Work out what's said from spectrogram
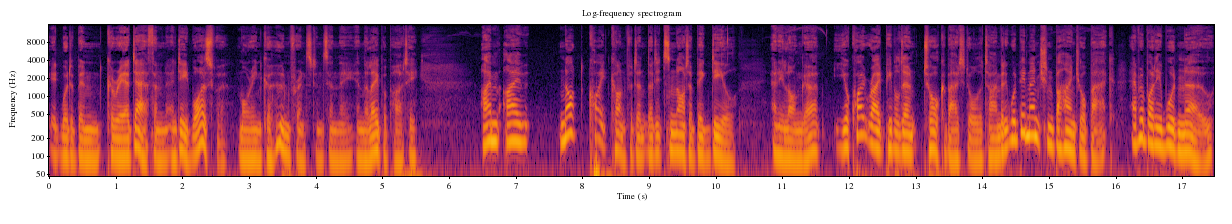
it would have been career death, and indeed was for Maureen Colquhoun, for instance, in the in the Labour Party. I'm I not quite confident that it's not a big deal any longer. You're quite right, people don't talk about it all the time, but it would be mentioned behind your back. Everybody would know,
